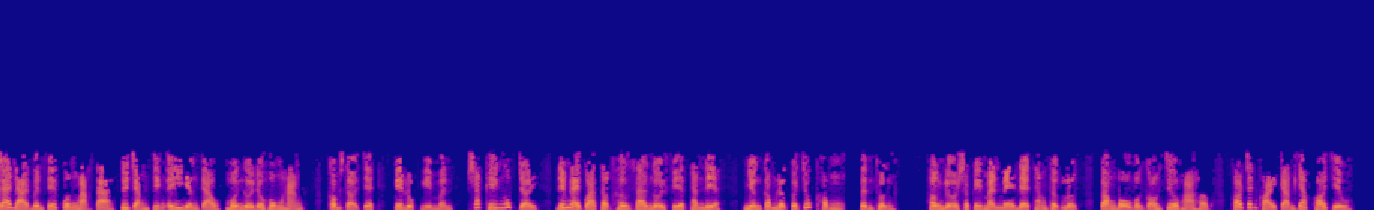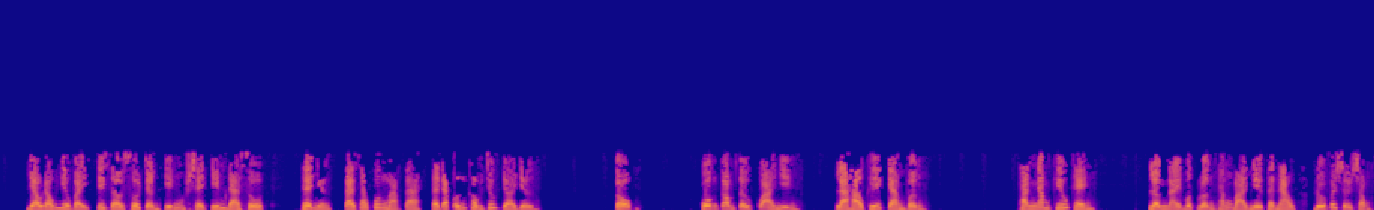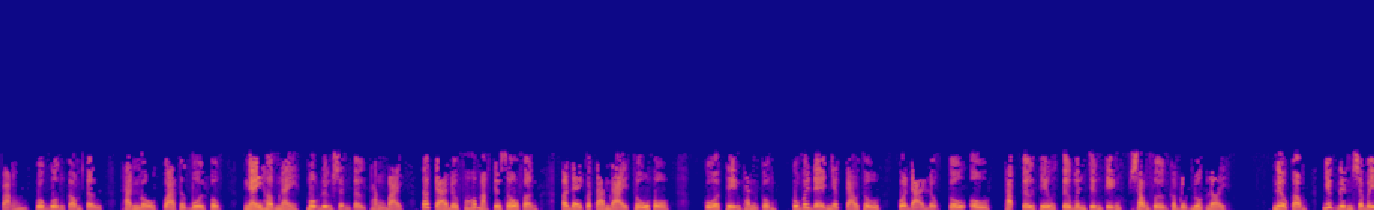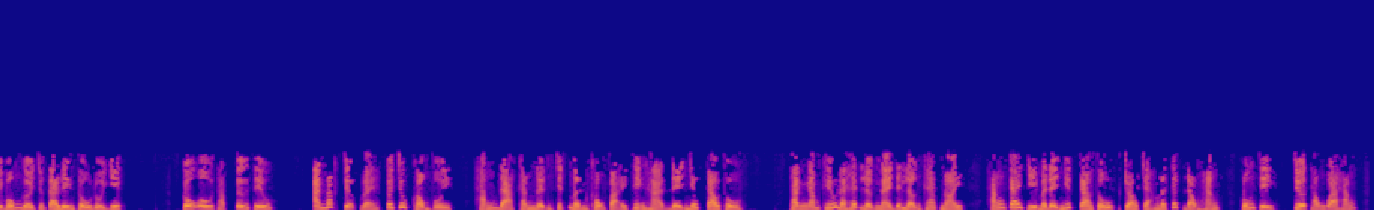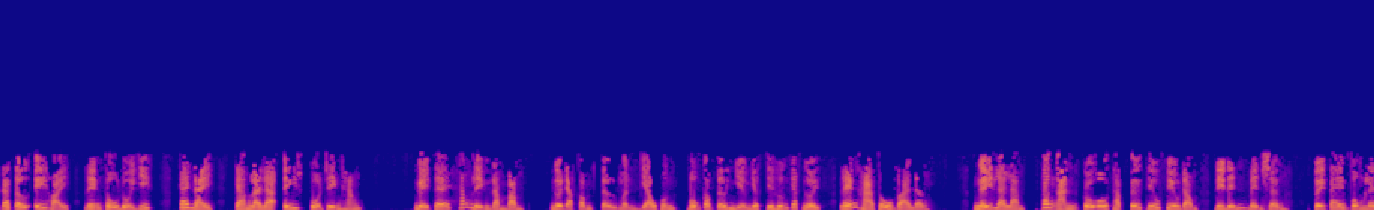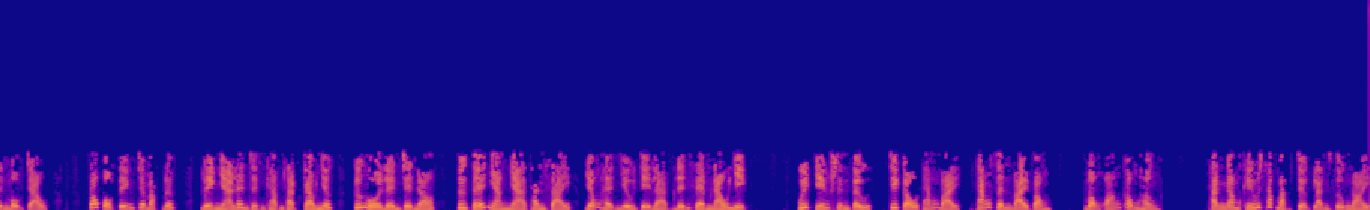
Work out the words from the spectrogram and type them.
Trái lại bên phía quân mặt Tà, tuy rằng chiến ý dần cao, mỗi người đều hung hãn, không sợ chết, kỷ luật nghiêm minh, sát khí ngút trời, điểm này quả thật hơn xa người phía thánh địa, nhưng công lực có chút không tinh thuần. Hơn nữa sau khi mạnh mẽ để thăng thực lực, toàn bộ vẫn còn chưa hòa hợp, khó tránh khỏi cảm giác khó chịu. Giao đấu như vậy, chỉ sợ số trận chiến sẽ chiếm đa số. Thế nhưng, tại sao quân Mạc Tà lại đáp ứng không chút do dự? Tốt! Quân công tử quả nhiên là hào khí can vần. Thành ngâm khiếu khen. Lần này bất luận thắng bại như thế nào, đối với sự song phẳng của quân công tử, thanh mẫu quả thực bội phục. Ngày hôm nay, một đường sinh tử thắng bại, tất cả đều phó mặc cho số phận. Ở đây có tam đại thủ hộ, của thiên thánh cung, cùng với đệ nhất cao thủ của đại lục cửu U, thập tứ thiếu tự mình chứng kiến, song phương không được nuốt lời. Nếu không, nhất định sẽ bị bốn người chúng ta liên thủ đuổi giết. Cửu U thập tứ thiếu, ánh mắt chợt lóe có chút không vui, hắn đã khẳng định chính mình không phải thiên hạ đệ nhất cao thủ. Thành ngâm khiếu là hết lần này đến lần khác nói, hắn cái gì mà đệ nhất cao thủ, rõ ràng là kích động hắn, huống chi, chưa thông qua hắn, đã tự ý hỏi, liên thủ đuổi giết, cái này càng lại là ý của riêng hắn. Nghĩ thế, hắn liền lầm bầm, người đã không tự mình giáo huấn, bốn công tử nhiều nhất chỉ hướng các người, lén hạ thủ vài lần. Nghĩ là làm, thân ảnh của u thập tứ thiếu phiêu động, đi đến bên sân, tùy tay vung lên một chảo, phót một tiếng trên mặt đất, liền nhả lên trên khảm thạch cao nhất, cứ ngồi lên trên đó, tư thế nhàn nhã thanh sái, giống hệt như chỉ là đến xem náo nhiệt. Quyết chiến sinh tử, chỉ cầu thắng bại, thắng sinh bại vong, vong oán không hận. Thành ngâm khiếu sắc mặt chợt lành sưởng nổi.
